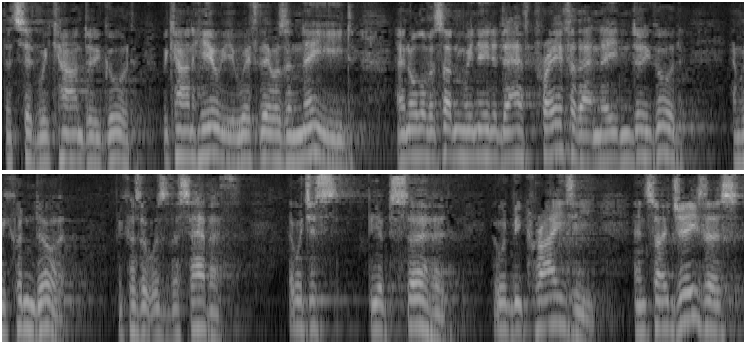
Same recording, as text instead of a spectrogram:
that said we can't do good. We can't heal you if there was a need, and all of a sudden we needed to have prayer for that need and do good and we couldn't do it because it was the Sabbath. It would just be absurd. It would be crazy. And so Jesus,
